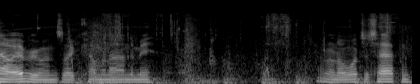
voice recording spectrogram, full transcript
Now everyone's like coming on to me. I don't know what just happened.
